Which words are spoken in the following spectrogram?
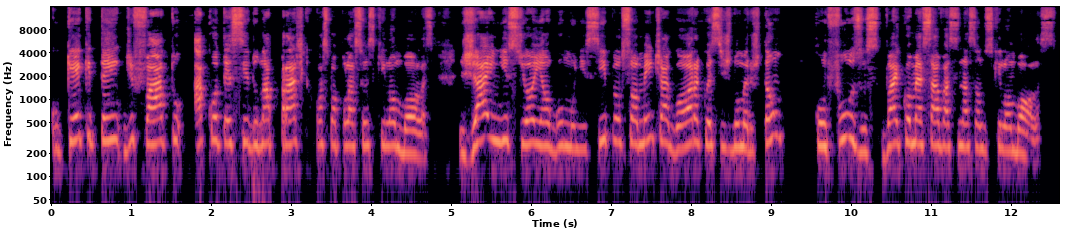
o que, que tem de fato acontecido na prática com as populações quilombolas? Já iniciou em algum município ou somente agora, com esses números tão confusos, vai começar a vacinação dos quilombolas.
